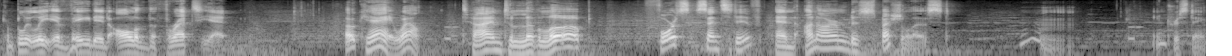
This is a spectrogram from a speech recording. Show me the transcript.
completely evaded all of the threats yet. Okay, well, time to level up. Force sensitive and unarmed specialist. Hmm, interesting.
